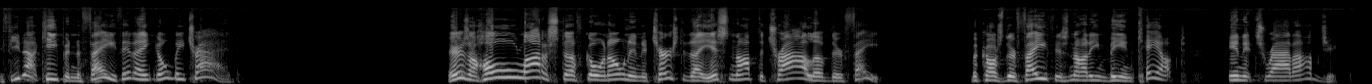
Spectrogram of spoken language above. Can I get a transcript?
If you're not keeping the faith, it ain't going to be tried. There's a whole lot of stuff going on in the church today. It's not the trial of their faith because their faith is not even being kept in its right object.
